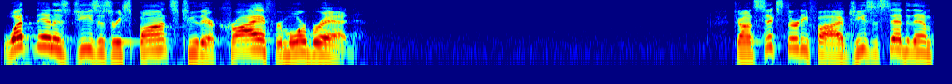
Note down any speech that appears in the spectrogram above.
What then is Jesus' response to their cry for more bread? John 6:35 Jesus said to them,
